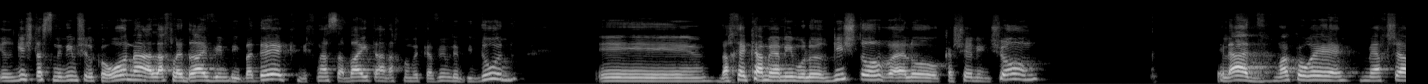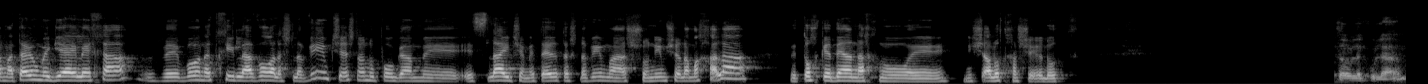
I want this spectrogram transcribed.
הרגיש תסמינים של קורונה, הלך לדרייבין להיבדק, נכנס הביתה, אנחנו מקווים לבידוד, ואחרי כמה ימים הוא לא הרגיש טוב, היה לו קשה לנשום. אלעד, מה קורה מעכשיו? מתי הוא מגיע אליך? ובואו נתחיל לעבור על השלבים, כשיש לנו פה גם slide שמתאר את השלבים השונים של המחלה, ותוך כדי אנחנו נשאל אותך שאלות. טוב לכולם.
